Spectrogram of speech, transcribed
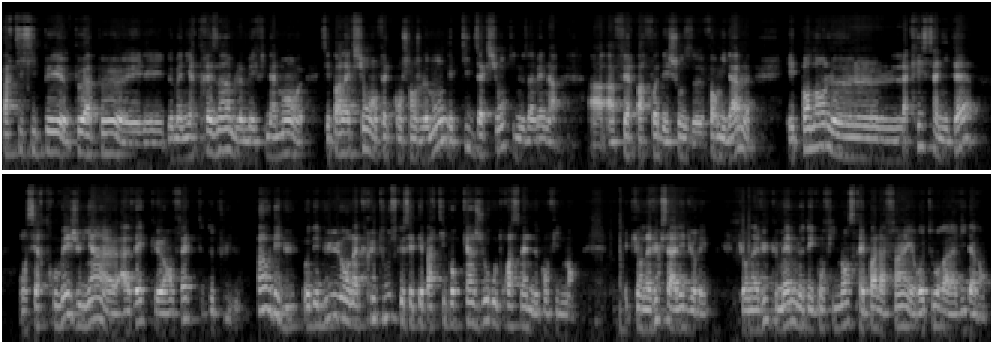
participer peu à peu et, de manière très humble, mais finalement c'est par l'action en fait qu'on change le monde, des petites actions qui nous amènent à, à, à faire parfois des choses formidables. Et pendant le, la crise sanitaire, on s'est retrouvé, Julien, avec en fait depuis pas au début. Au début, on a cru tous que c'était parti pour 15 jours ou 3 semaines de confinement. Et puis on a vu que ça allait durer. Puis on a vu que même le déconfinement serait pas la fin et retour à la vie d'avant.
